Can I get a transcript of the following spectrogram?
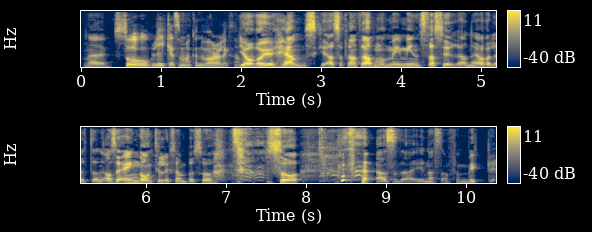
Nej. Så olika som man kunde vara liksom. Jag var ju hemsk, alltså framförallt mot min minsta syrra när jag var liten. Alltså en gång till exempel så, så alltså det här är ju nästan för mycket.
